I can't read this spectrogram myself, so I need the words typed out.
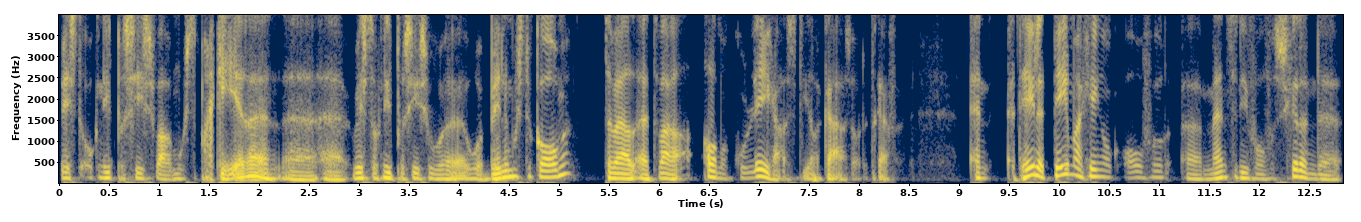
wisten ook niet precies waar we moesten parkeren en uh, uh, wisten ook niet precies hoe we, hoe we binnen moesten komen. Terwijl het waren allemaal collega's die elkaar zouden treffen. En het hele thema ging ook over uh, mensen die voor verschillende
